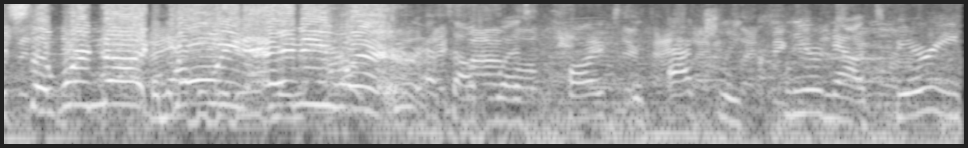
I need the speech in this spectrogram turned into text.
It's that we're not going anywhere. At Southwest Parks, it's actually clear now. It's very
